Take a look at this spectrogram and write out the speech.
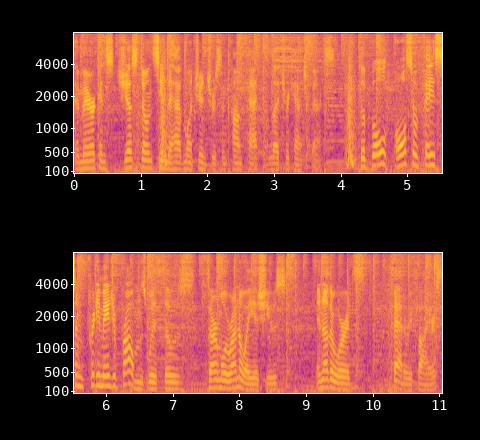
Americans just don't seem to have much interest in compact electric hatchbacks. The Bolt also faced some pretty major problems with those thermal runaway issues. In other words, battery fires.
